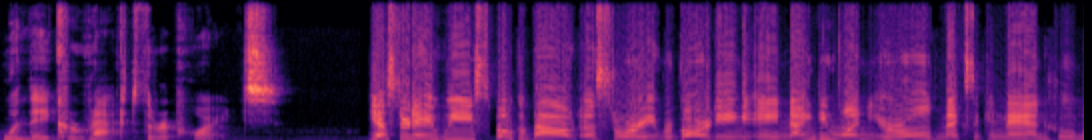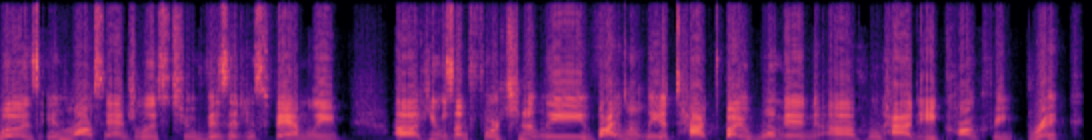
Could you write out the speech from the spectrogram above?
when they correct the report. Yesterday, we spoke about a story regarding a 91-year-old Mexican man who was in Los Angeles to visit his family. Uh, he was unfortunately violently attacked by a woman uh, who had a concrete brick.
